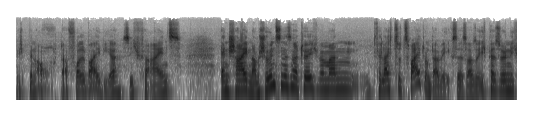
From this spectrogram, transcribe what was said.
ich bin auch da voll bei dir, sich für eins entscheiden. Am schönsten ist natürlich, wenn man vielleicht zu zweit unterwegs ist. Also ich persönlich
